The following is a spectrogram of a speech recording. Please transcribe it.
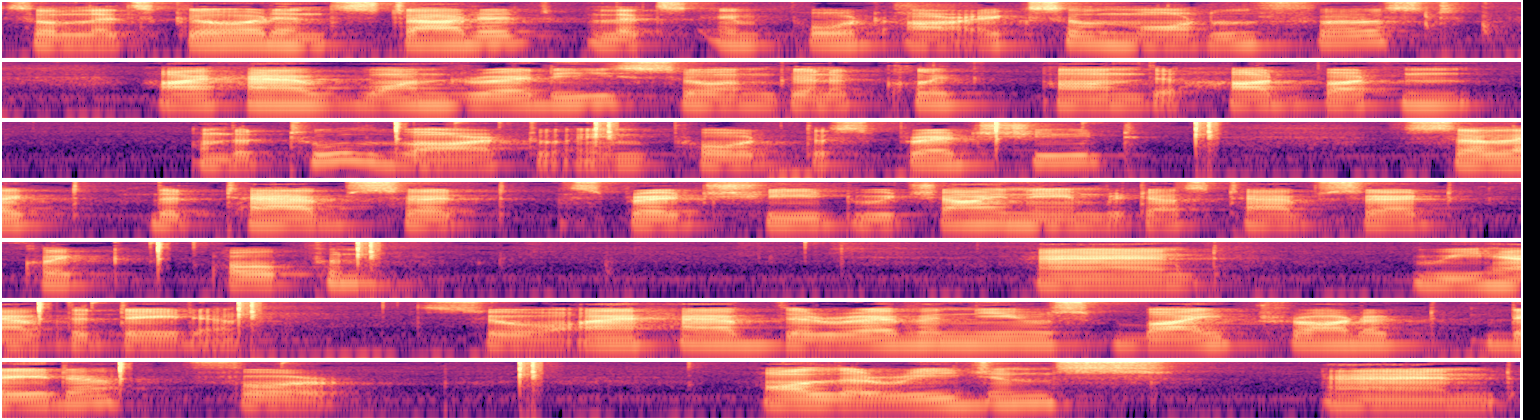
So let's go ahead and start it. Let's import our Excel model first. I have one ready, so I'm going to click on the hot button on the toolbar to import the spreadsheet. Select the tab set spreadsheet, which I named it as tab set. Click open and we have the data. So I have the revenues by product data for all the regions and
